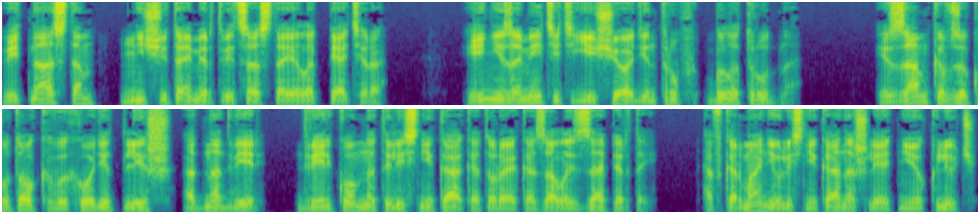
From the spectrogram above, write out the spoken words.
Ведь нас там, не считая мертвеца, стояло пятеро. И не заметить еще один труп было трудно. Из замка в закуток выходит лишь одна дверь, дверь комнаты лесника, которая оказалась запертой, а в кармане у лесника нашли от нее ключ.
